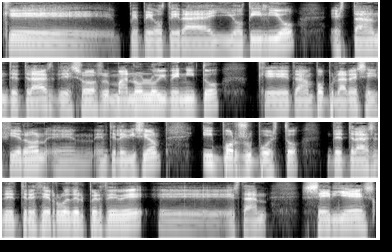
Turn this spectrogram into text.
que Pepe Gotera y Otilio están detrás de esos Manolo y Benito que tan populares se hicieron en, televisión y por supuesto detrás de 13 Ruedas del Percebe eh, están series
